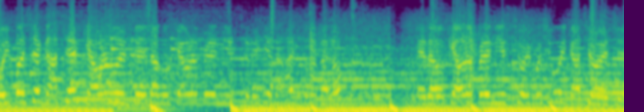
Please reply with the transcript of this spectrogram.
ওই পাশে গাছে কেওড়া হয়েছে। দেখো, কেওড়া পেড়ে নিয়ে এসছে। দেখি আজ তো দেখো এই দেখো, কেওড়া পেড়ে নিয়ে এসছে, ওই পাশে ওই গাছে হয়েছে।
